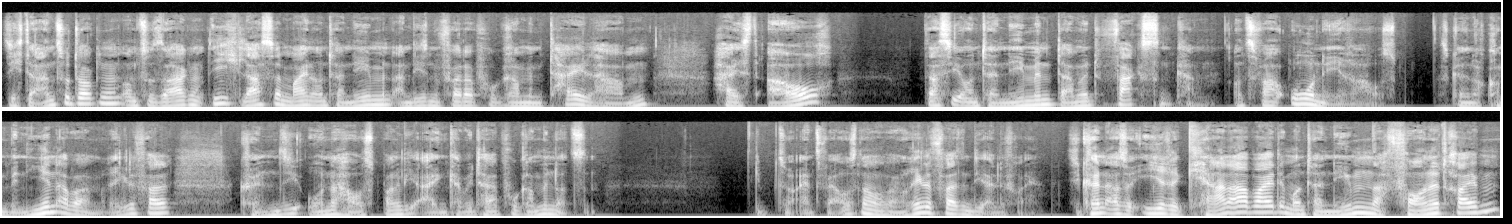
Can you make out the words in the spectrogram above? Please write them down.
Sich da anzudocken und zu sagen, ich lasse mein Unternehmen an diesen Förderprogrammen teilhaben, heißt auch, dass Ihr Unternehmen damit wachsen kann. Und zwar ohne Ihre Hausbank. Das können Sie noch kombinieren, aber im Regelfall können Sie ohne Hausbank die Eigenkapitalprogramme nutzen. Gibt so ein, zwei Ausnahmen, aber im Regelfall sind die alle frei. Sie können also Ihre Kernarbeit im Unternehmen nach vorne treiben,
